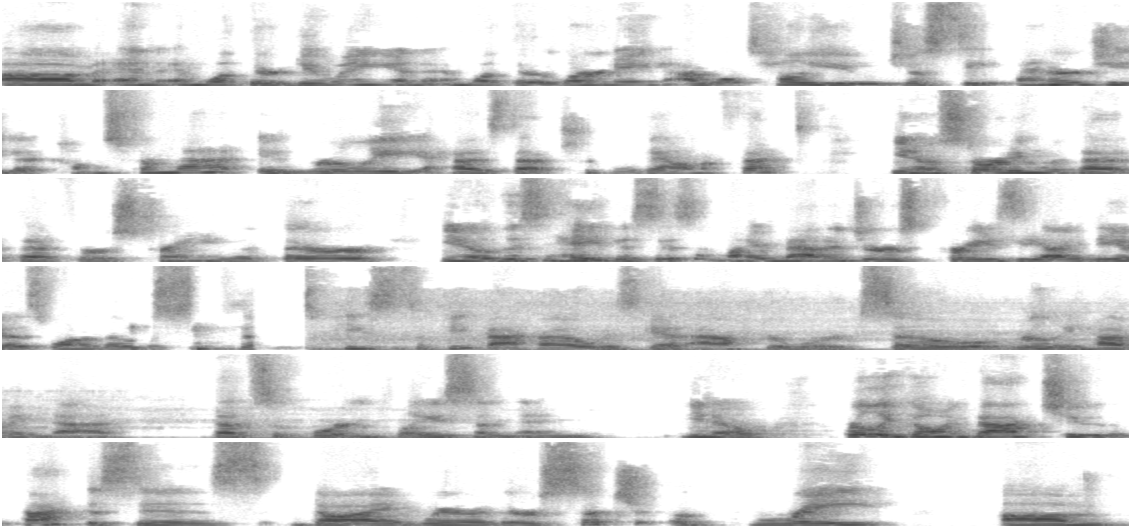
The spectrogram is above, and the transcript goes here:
um, and, and what they're doing and, and what they're learning. I will tell you just the energy that comes from that, it really has that trickle down effect you know, starting with that that first training that they're, you know, this, hey, this isn't my manager's crazy idea is one of those, those pieces of feedback I always get afterwards. So really having that that support in place and and you know, really going back to the practices guide where there's such a great um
